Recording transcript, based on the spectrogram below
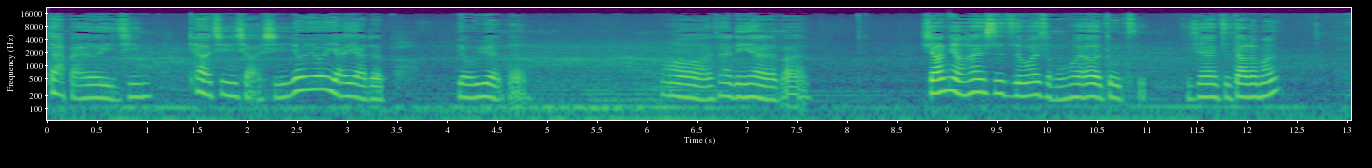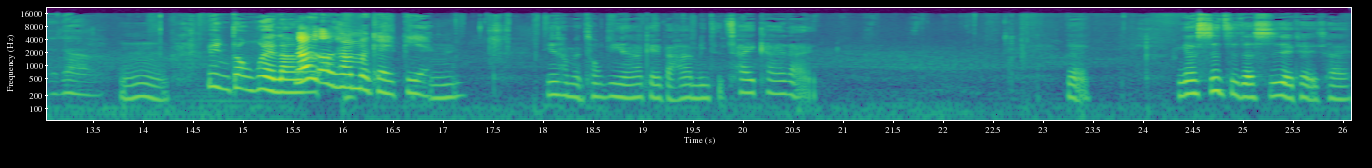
大白鹅已经跳进小溪，悠悠雅雅的跑。游远了，哇，太厉害了吧！小鸟和狮子为什么会饿肚子？你现在知道了吗？知道了。嗯，运动会拉拉。那时候他们可以变。嗯，因为他们聪明啊，他可以把他的名字拆开来。对，你看狮子的“狮”也可以拆，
